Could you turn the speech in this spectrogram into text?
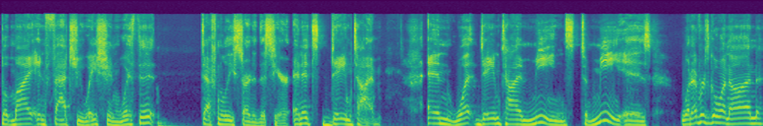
but my infatuation with it definitely started this year. And it's Dame time. And what Dame time means to me is whatever's going on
